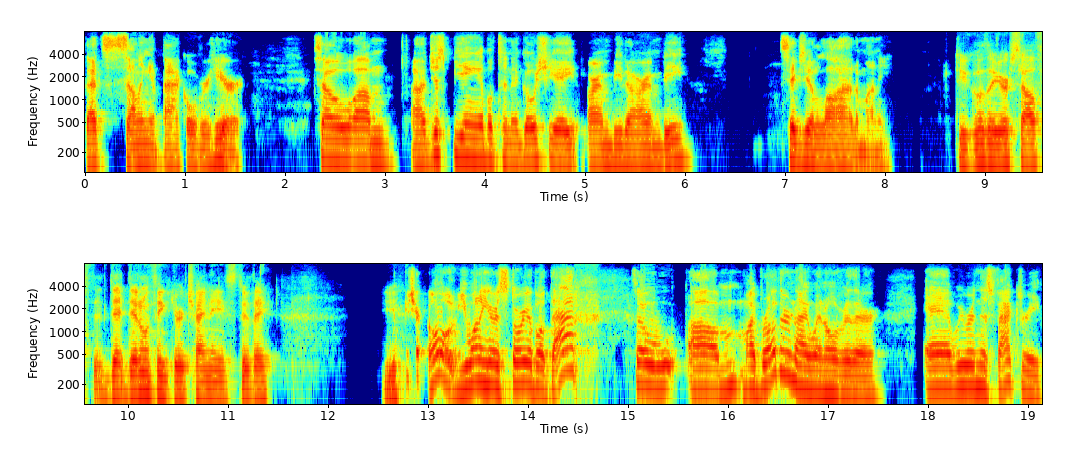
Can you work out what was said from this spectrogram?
that's selling it back over here. So um, uh, just being able to negotiate rmb to rmb saves you a lot of money. Do you go there yourself? They, they don't think you're chinese do they? You... Sure. oh you want to hear a story about that so um, my brother and I went over there, and we were in this factory.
